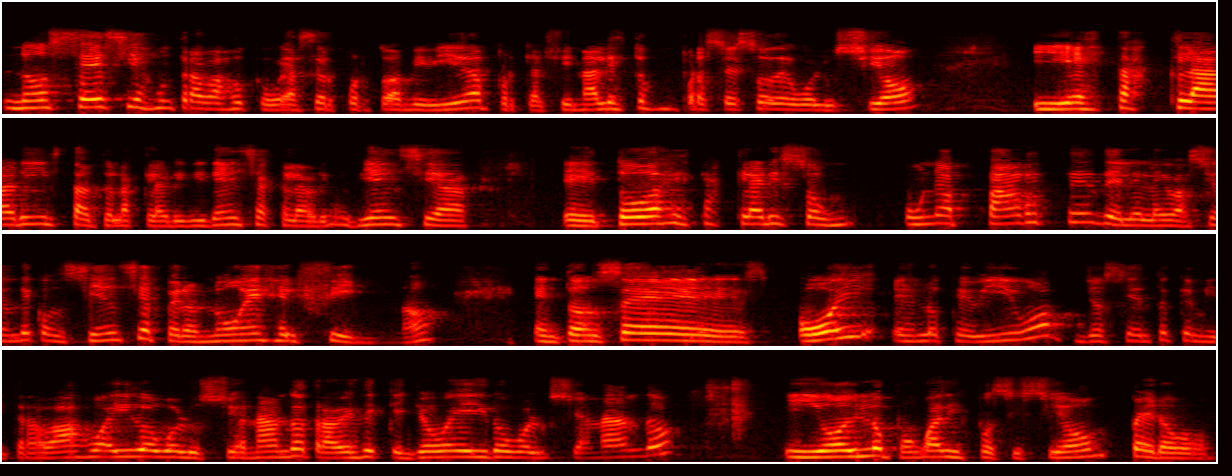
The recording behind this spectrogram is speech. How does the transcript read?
No sé si es un trabajo que voy a hacer por toda mi vida, porque al final esto es un proceso de evolución y estas claris, tanto la clarividencia, clariaudiencia, eh, todas estas claris son una parte de la elevación de conciencia, pero no es el fin, ¿no? Entonces, hoy es lo que vivo. Yo siento que mi trabajo ha ido evolucionando a través de que yo he ido evolucionando y hoy lo pongo a disposición, pero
